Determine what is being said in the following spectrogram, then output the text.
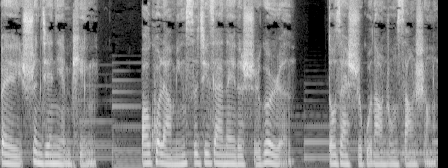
被瞬间碾平，包括两名司机在内的十个人都在事故当中丧生了。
